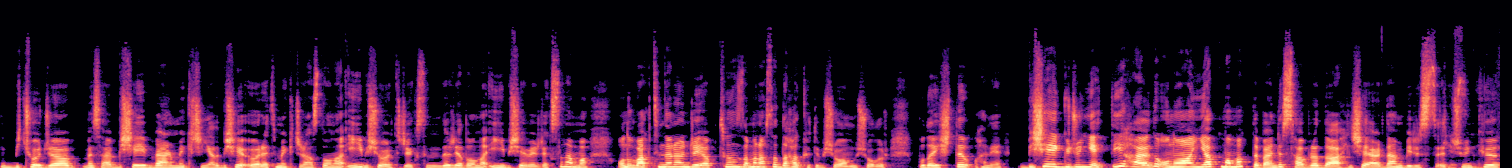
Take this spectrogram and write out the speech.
bir çocuğa mesela bir şey vermek için ya da bir şey öğretmek için aslında ona iyi bir şey öğreteceksindir ya da ona iyi bir şey vereceksin ama onu vaktinden önce yaptığın zaman aslında daha kötü bir şey olmuş olur. Bu da işte hani bir şeye gücün yettiği halde onu o an yapmamak da bence sabra dahil şeylerden birisi. Kesinlikle. Çünkü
